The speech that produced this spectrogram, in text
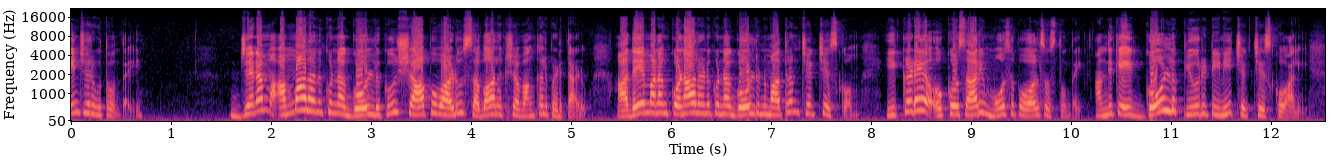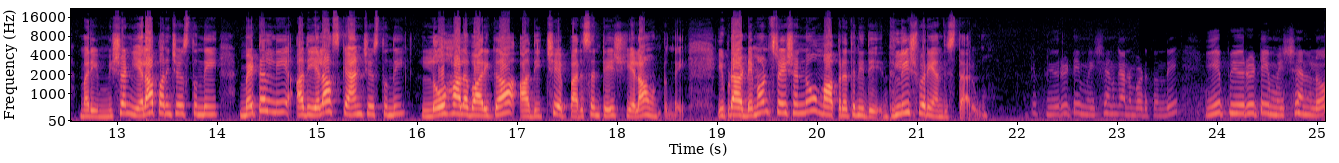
ఏం జరుగుతోంది? జనం అమ్మాలనుకున్న గోల్డ్కు షాపు వాడు సవాలక్ష వంకలు పెడతాడు. అదే మనం కొనాలనుకున్న గోల్డ్ను మాత్రం చెక్ చేసుకోం. ఇక్కడే ఒక్కోసారి మోసపోవాల్సి వస్తుంది. అందుకే గోల్డ్ ప్యూరిటీని చెక్ చేసుకోవాలి. మరి మిషన్ ఎలా పనిచేస్తుంది? మెటల్ని అది ఎలా స్కాన్ చేస్తుంది? లోహాల వారీగా అది ఇచ్చే పర్సంటేజ్ ఎలా ఉంటుంది? ఇప్పుడు ఆ డెమాన్స్ట్రేషన్ను మా ప్రతినిధి ఢిల్లీశ్వరి అందిస్తారు. ప్యూరిటీ మిషన్ కనబడుతుంది. ఈ ప్యూరిటీ మిషన్లో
